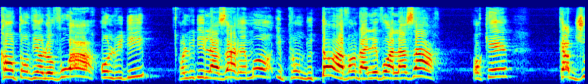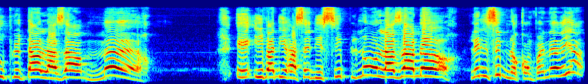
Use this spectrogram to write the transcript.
Quand on vient le voir, on lui dit, on lui dit Lazare est mort. Il prend du temps avant d'aller voir Lazare. OK? Quatre jours plus tard, Lazare meurt. Et il va dire à ses disciples, non, Lazare dort. Les disciples ne comprenaient rien.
